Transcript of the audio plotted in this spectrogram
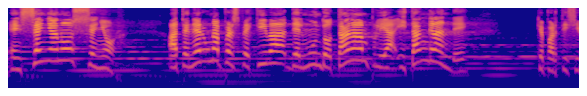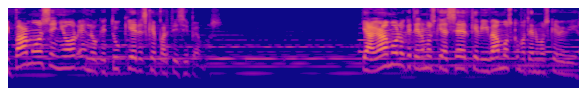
Enséñanos, Señor, a tener una perspectiva del mundo tan amplia y tan grande que participamos, Señor, en lo que tú quieres que participemos. Que hagamos lo que tenemos que hacer, que vivamos como tenemos que vivir.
